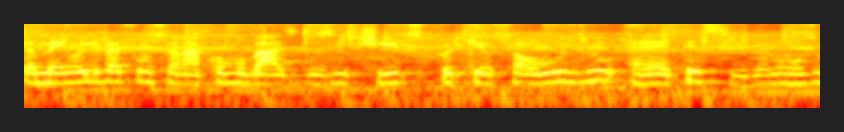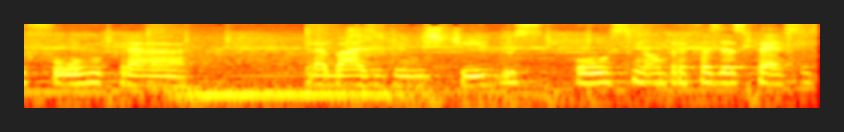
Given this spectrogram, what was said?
também ele vai funcionar como base dos vestidos, porque eu só uso é, tecido, eu não uso forro para base de vestidos, ou se não para fazer as peças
